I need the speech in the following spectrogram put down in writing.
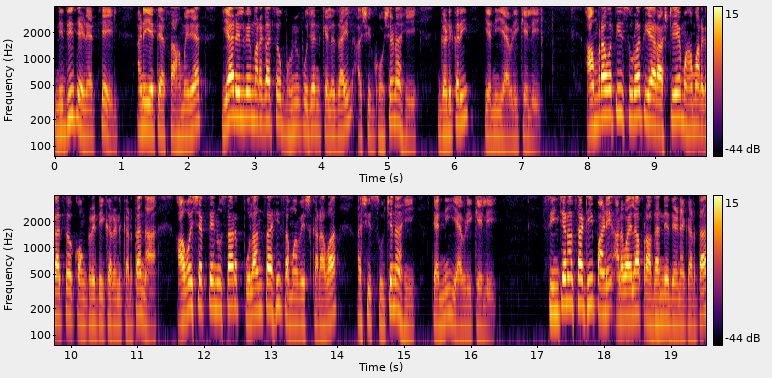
निधी देण्यात येईल आणि येत्या सहा महिन्यात या रेल्वे मार्गाचं भूमिपूजन केलं जाईल अशी घोषणाही गडकरी यांनी यावेळी केली. अमरावती सुरत या राष्ट्रीय महामार्गाचं काँक्रिटीकरण करताना आवश्यकतेनुसार पुलांचाही समावेश करावा अशी सूचनाही त्यांनी यावेळी केली. सिंचनासाठी पाणी अडवायला प्राधान्य देण्याकरता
